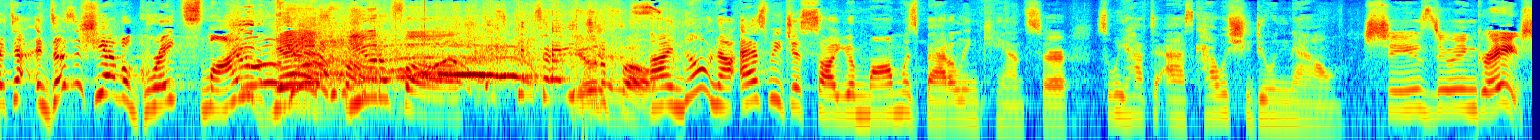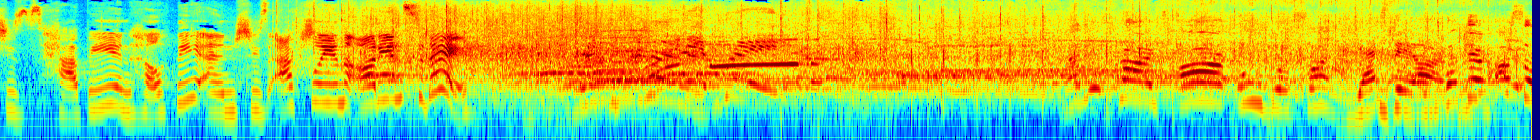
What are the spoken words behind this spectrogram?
We're so excited. To, and doesn't she have a great smile? Yes, beautiful. Beautiful. I know. Now, as we just saw, your mom was battling cancer. So we have to ask, how is she doing now? She's doing great. She's happy and healthy, and she's actually in the audience today. Now, these cards are uber funny. Yes, they are. But they're also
